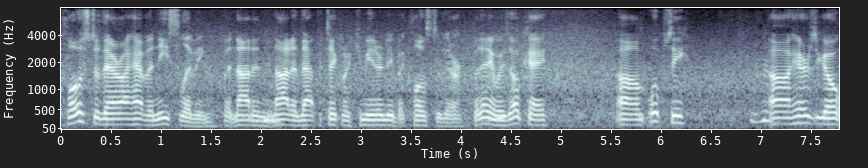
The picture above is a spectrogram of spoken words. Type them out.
close to there, I have a niece living, but not in not in that particular community, but close to there. But anyways, okay. Um, whoopsie. Uh, here's you go.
